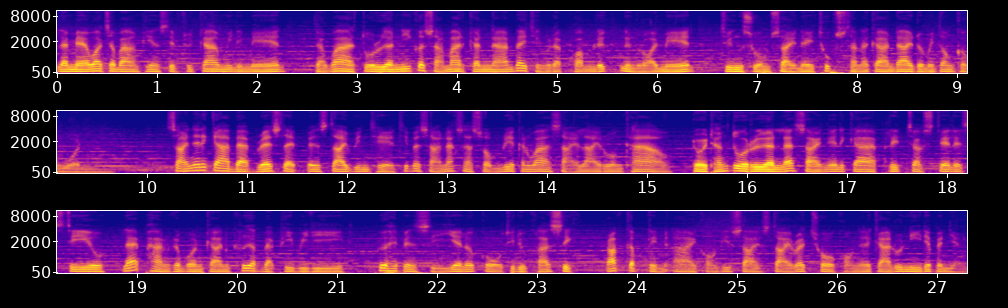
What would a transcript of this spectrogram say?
และแม้ว่าจะบางเพียง 10.9มิลิเมตร แต่ว่าตัวเรือนนี้ก็สามารถกันน้ำได้ถึงระดับความลึก 100 เมตร จึงสวมใส่ในทุกสถานการณ์ได้โดยไม่ต้องกังวล สายนาฬิกาแบบเบรสเลตเป็นสไตล์วินเทจที่ภาษานักสะสมเรียกกันว่าสายลายรวงข้าว โดยทั้งตัวเรือนและสายนาฬิกาผลิตจากสเตนเลสสตีลและผ่านกระบวนการเคลือบแบบ PVD เพื่อให้เป็นสีเยลโลโกที่ดูคลาสสิกรับกับกลิ่นอายของดีไซน์สไตล์เรโทรของนาฬิการุ่นนี้ได้เป็นอย่าง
